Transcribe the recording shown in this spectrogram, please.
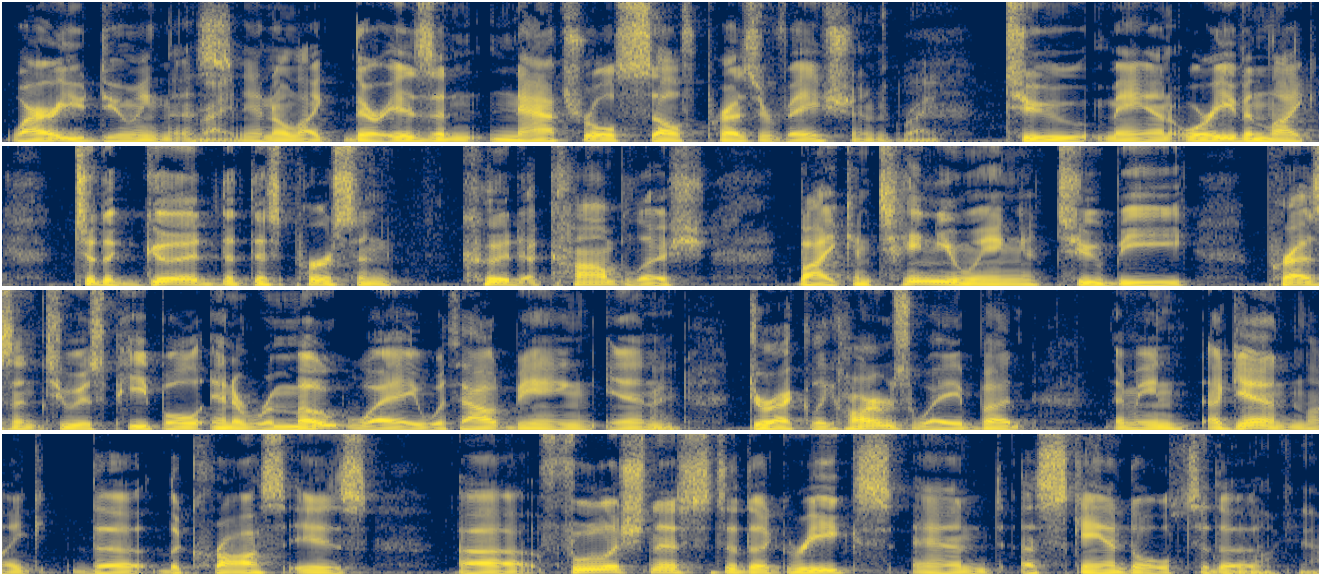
why are you doing this? Right. You know, like there is a natural self preservation Right. to man, or even like to the good that this person could accomplish by continuing to be present to his people in a remote way without being in directly harm's way. But I mean, again, like the the cross is uh, foolishness to the Greeks and a scandal to the yeah.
